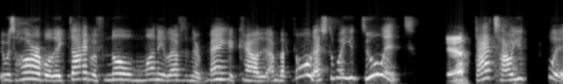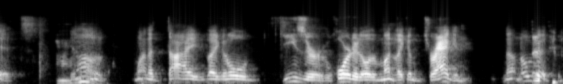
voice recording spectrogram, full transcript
it was horrible. They died with no money left in their bank account." I'm like, "No, that's the way you do it. Yeah. That's how you do it. You Mhm. don't want to die like an old geezer who hoarded all the money like a dragon. No, no good. People,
